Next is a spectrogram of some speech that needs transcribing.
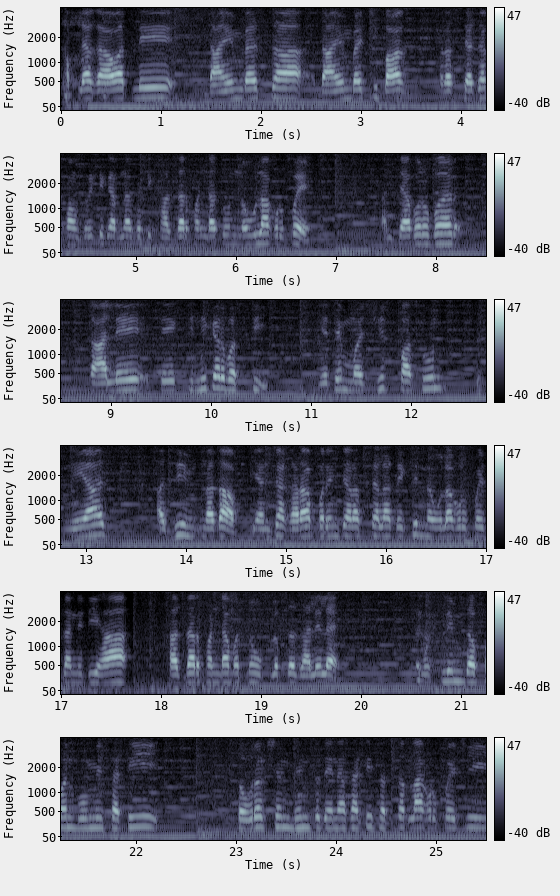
आपल्या गावातले डाळिंब्याचा डाळिंब्याची बाग रस्त्याच्या कॉन्क्रिटीकरणासाठी खासदार फंडातून नऊ लाख रुपये. आणि त्याबरोबर काले ते किनीकर वस्ती येथे मस्जिदपासून नियाज अझीम नदाफ यांच्या घरापर्यंतच्या रस्त्याला देखील नऊ लाख रुपयेचा निधी हा खासदार फंडामधनं उपलब्ध झालेला आहे. मुस्लिम दफनभूमीसाठी संरक्षण भिंत देण्यासाठी सत्तर लाख रुपयाची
